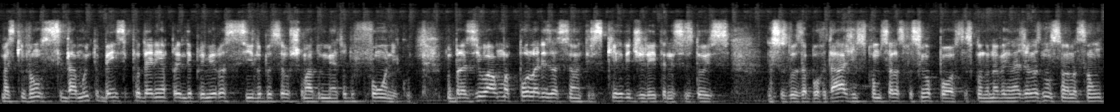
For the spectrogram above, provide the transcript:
mas que vão se dar muito bem se puderem aprender primeiro as sílabas, é o chamado método método fônico. No Brasil há uma polarização entre esquerda e direita nesses dois, nessas duas abordagens, como se elas fossem opostas, quando na verdade elas não são, elas são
